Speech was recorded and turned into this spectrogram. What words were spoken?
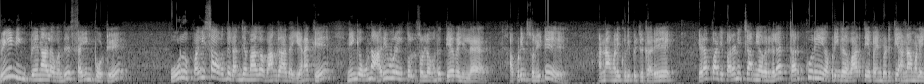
கிரீனிங் பேனால் வந்து சைன் போட்டு ஒரு பைசா வந்து லஞ்சமாக வாங்காத எனக்கு நீங்கள் ஒன்றும் அறிவுரை சொல்ல வந்து தேவையில்லை. அப்படின்னு சொல்லிட்டு அண்ணாமலை குறிப்பிட்டிருக்காரு. எடப்பாடி பழனிசாமி அவர்களை தற்குறி அப்படிங்கிற வார்த்தையை பயன்படுத்தி அண்ணாமலை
